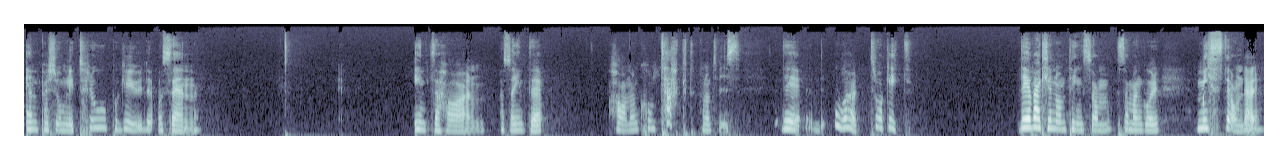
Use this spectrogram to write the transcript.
en personlig tro på Gud och sen inte ha, alltså inte ha någon kontakt på något vis. Det är, det är oerhört tråkigt. Det är verkligen någonting som, som man går miste om där.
